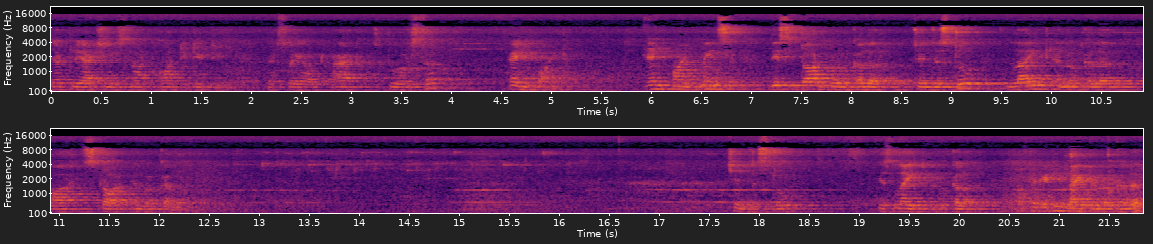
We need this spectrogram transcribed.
That reaction is not quantitative. That's why I have to add towards the end point. End point means this dark brown color changes to light yellow color or straw yellow color. Change Changes to is light yellow color. After getting light yellow color,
